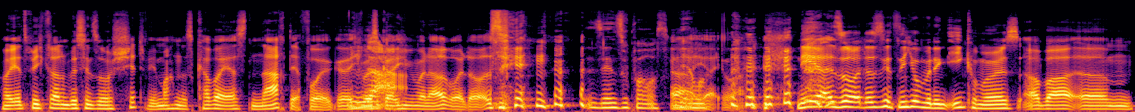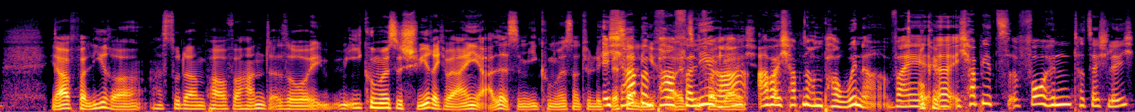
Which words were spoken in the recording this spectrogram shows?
aber jetzt bin ich gerade ein bisschen so, shit, wir machen das Cover erst nach der Folge. Ich weiß Ja. gar nicht, wie meine Haare heute aussehen. Sehen super aus. Ah, immer. ja, ja. nee, also das ist jetzt nicht unbedingt E-Commerce, aber ähm, ja, Verlierer. Hast du da ein paar auf der Hand? Also E-Commerce ist schwierig, weil eigentlich alles im E-Commerce natürlich Ich besser habe ein paar Verlierer, aber ich habe noch ein paar Winner, weil Okay. äh, ich habe jetzt vorhin tatsächlich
